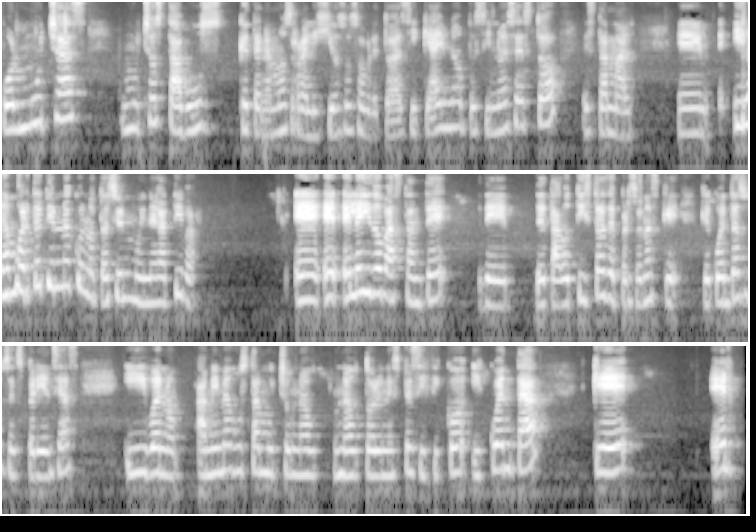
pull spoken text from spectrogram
por muchas, muchos tabús que tenemos religiosos sobre todo, así que, ay, no, pues si no es esto, está mal. Em, y la muerte tiene una connotación muy negativa. he leído bastante de, tarotistas, de personas que, que, cuentan sus experiencias y bueno, a mí me gusta mucho un autor en específico y cuenta que el,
